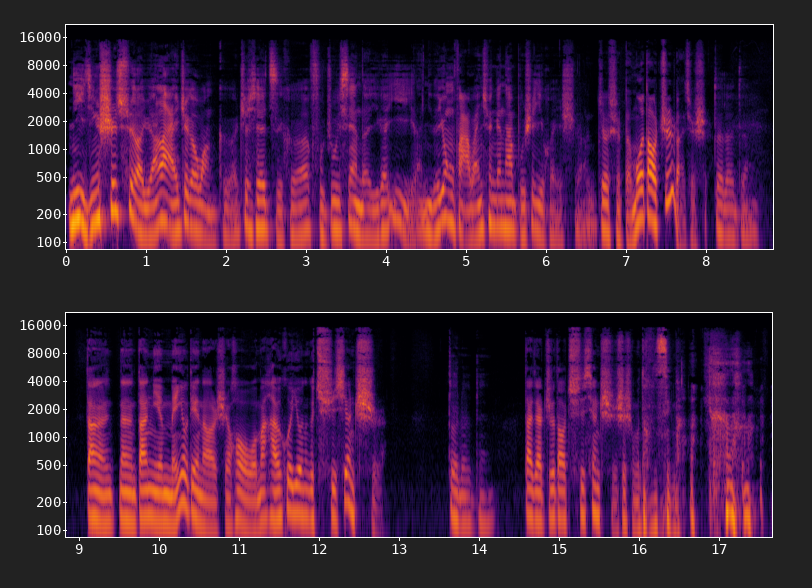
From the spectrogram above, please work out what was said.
你已经失去了原来这个网格这些几何辅助线的一个意义了，你的用法完全跟它不是一回事，就是本末倒置了，就是对对对。当然，那当年没有电脑的时候，我们还会用那个曲线尺。对对对，大家知道曲线尺是什么东西吗？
